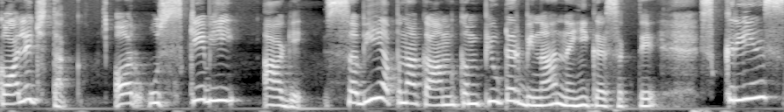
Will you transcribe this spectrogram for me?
कॉलेज तक और उसके भी आगे सभी अपना काम कंप्यूटर बिना नहीं कर सकते। स्क्रीन्स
